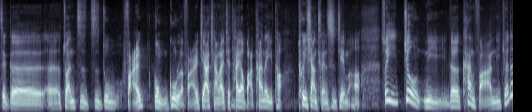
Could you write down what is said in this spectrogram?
这个呃专制制度反而巩固了，反而加强了，而且他要把他那一套推向全世界嘛啊，所以就你的看法，你觉得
